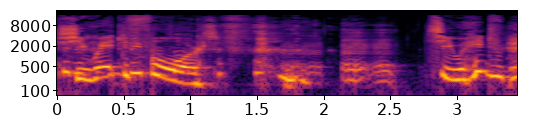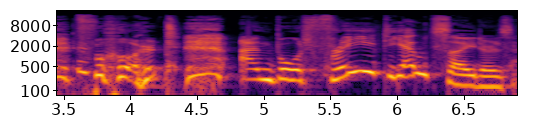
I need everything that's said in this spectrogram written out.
she went forth. She went forth and both freed the outsiders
